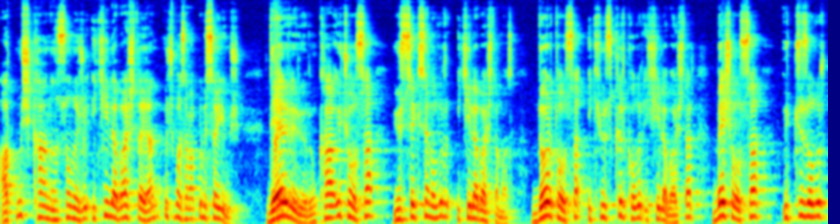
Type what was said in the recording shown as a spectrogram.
60K'nın sonucu 2 ile başlayan 3 basamaklı bir sayıymış. Değer veriyorum. K 3 olsa 180 olur 2 ile başlamaz. 4 olsa 240 olur 2 ile başlar. 5 olsa 300 olur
